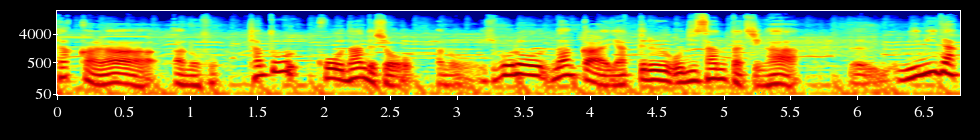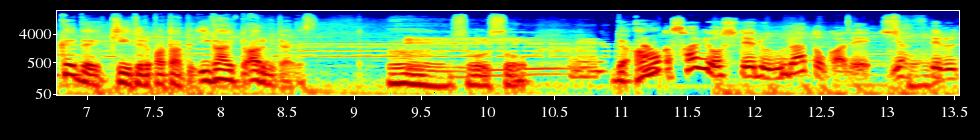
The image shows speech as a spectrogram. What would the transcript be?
だからあのちゃんとこうなんでしょうあの日頃なんかやってるおじさんたちがうん耳だけで聞いてるパターンって意外とあるみたいです。うん、そうそう。ねであなんか作業してる裏とかでやってる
